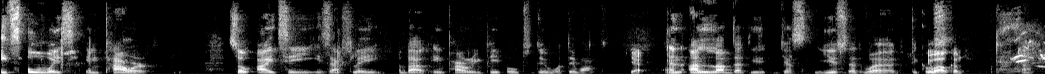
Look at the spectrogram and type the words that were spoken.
it's always empower. So IT is actually about empowering people to do what they want. Yeah. And I love that you just use that word because You're welcome.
